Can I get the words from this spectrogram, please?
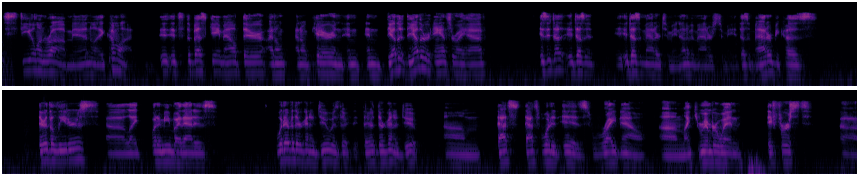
steal and rob, man. Like, come on. It, it's the best game out there. I don't, I don't care. And, and, and the other, the other answer I have is it does, it doesn't, it doesn't matter to me. None of it matters to me. It doesn't matter because they're the leaders. Uh, like what I mean by that is whatever they're going to do is they're they're, they're going to do. Um, that's that's what it is right now. Um, like you remember when they first uh,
